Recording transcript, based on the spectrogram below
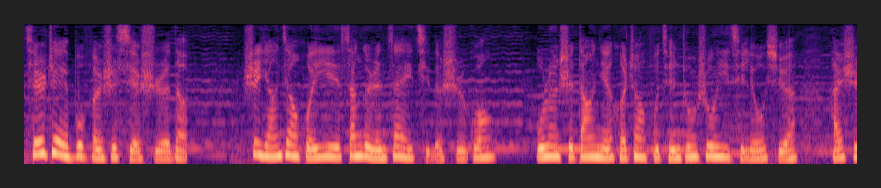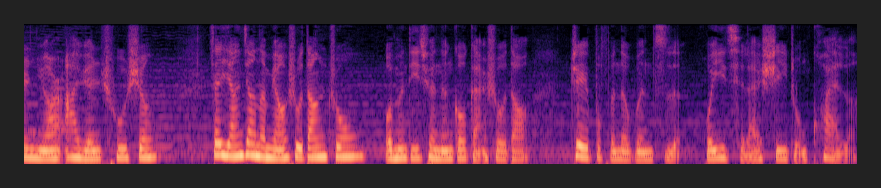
其实这一部分是写实的，是杨绛回忆三个人在一起的时光，无论是当年和丈夫钱钟书一起留学，还是女儿阿元出生。在杨绛的描述当中，我们的确能够感受到这部分的文字，回忆起来是一种快乐，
